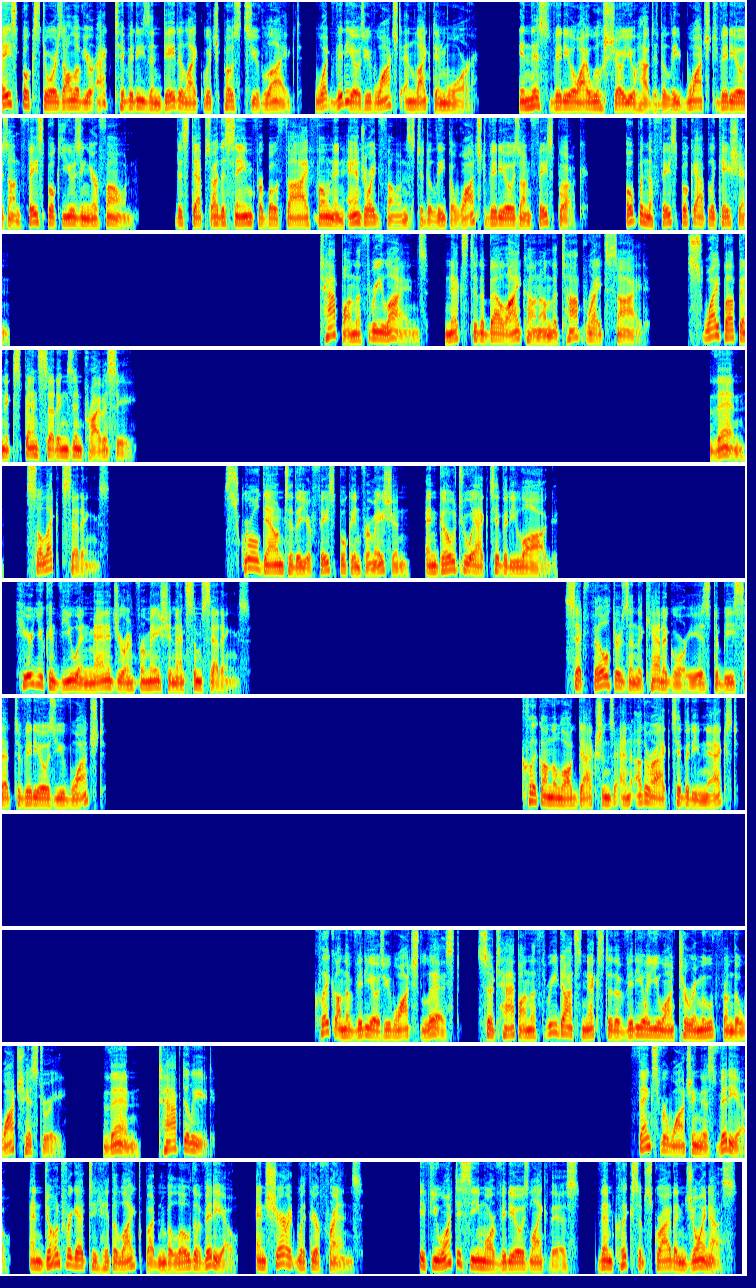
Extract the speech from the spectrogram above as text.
Facebook stores all of your activities and data like which posts you've liked, what videos you've watched and liked and more. In this video I will show you how to delete watched videos on Facebook using your phone. The steps are the same for both iPhone and Android phones to delete the watched videos on Facebook. Open the Facebook application. Tap on the three lines, next to the bell icon on the top right side. Swipe up and expand Settings and Privacy. Then, select Settings. Scroll down to the Your Facebook information, and go to Activity Log. Here you can view and manage your information and some settings. Set filters and the category is to be set to videos you've watched. Click on the logged actions and other activity next. Click on the videos you've watched list, so tap on the three dots next to the video you want to remove from the watch history. Then, tap delete. Thanks for watching this video, and don't forget to hit the like button below the video, and share it with your friends. If you want to see more videos like this, then click subscribe and join us.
